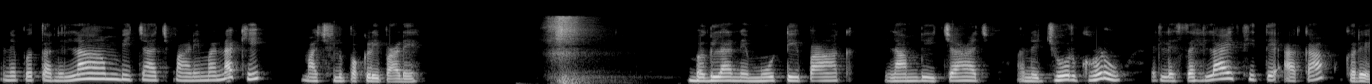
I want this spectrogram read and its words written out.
અને પોતાની લાંબી ચાંચ પાણીમાં નાખી માછલું પકડી પાડે. બગલાને મોટી પાંખ, લાંબી ચાંચ અને જોર ઘણું એટલે સહેલાઈથી તે આ કામ કરે.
